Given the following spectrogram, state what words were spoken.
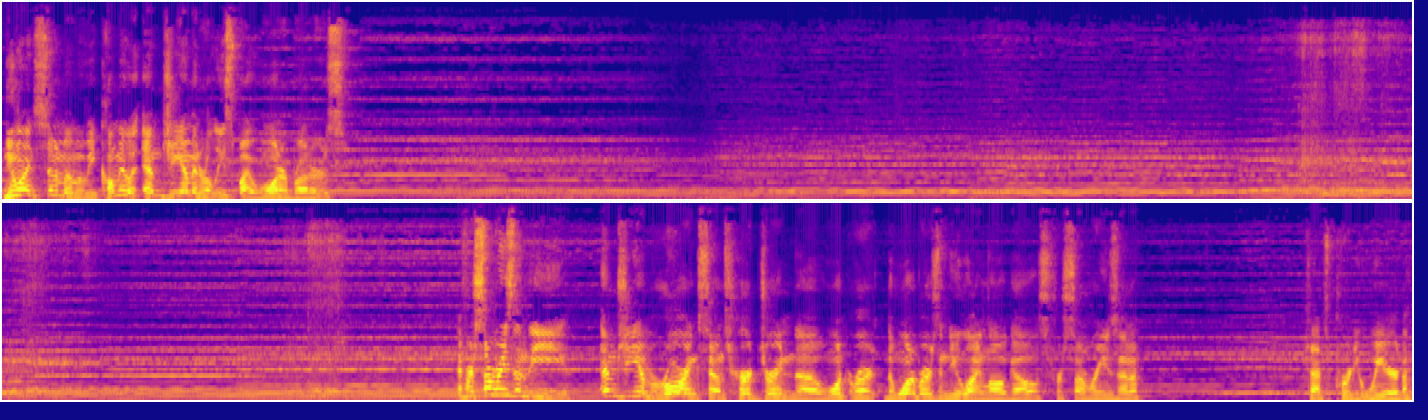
New Line Cinema movie, me with MGM and released by Warner Brothers. And for some reason, the MGM roaring sounds heard during the one the Warner Bros. and New Line logos. For some reason, that's pretty weird.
